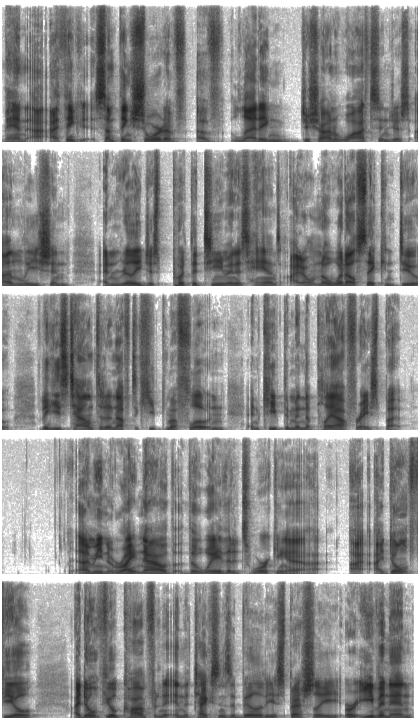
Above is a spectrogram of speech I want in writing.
man, I think something short of of letting Deshaun Watson just unleash and and really just put the team in his hands. I don't know what else they can do. I think he's talented enough to keep them afloat and, and keep them in the playoff race. But I mean, right now the, the way that it's working, I, I, I don't feel I don't feel confident in the Texans' ability, especially or even in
